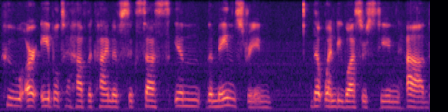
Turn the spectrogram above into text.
who are able to have the kind of success in the mainstream that Wendy Wasserstein had.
